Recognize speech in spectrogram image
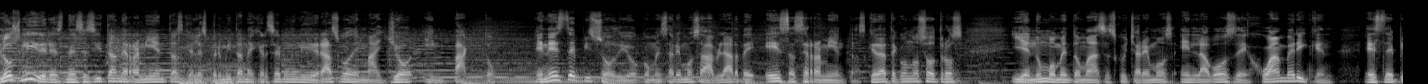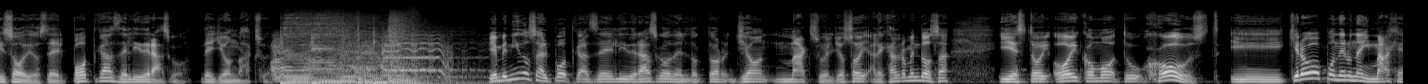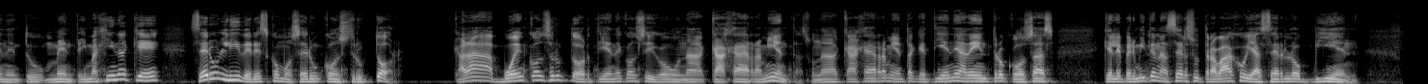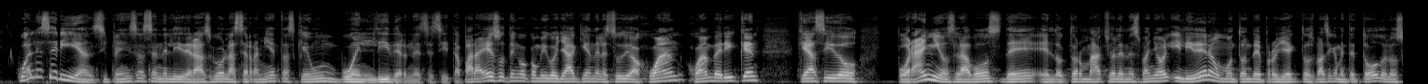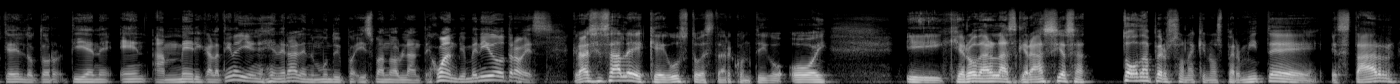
Los líderes necesitan herramientas que les permitan ejercer un liderazgo de mayor impacto. En este episodio comenzaremos a hablar de esas herramientas. Quédate con nosotros y en un momento más escucharemos en la voz de Juan Beriken este episodio del podcast de liderazgo de John Maxwell. Bienvenidos al podcast de liderazgo del Dr. John Maxwell. Yo soy Alejandro Mendoza y estoy hoy como tu host. Y quiero poner una imagen en tu mente. Imagina que ser un líder es como ser un constructor. Cada buen constructor tiene consigo una caja de herramientas, una caja de herramientas que tiene adentro cosas que le permiten hacer su trabajo y hacerlo bien. ¿Cuáles serían, si piensas en el liderazgo, las herramientas que un buen líder necesita? Para eso tengo conmigo ya aquí en el estudio a Juan, Juan Beriken, que ha sido por años la voz del doctor Maxwell en español y lidera un montón de proyectos, básicamente todos los que el doctor tiene en América Latina y en general en el mundo hispanohablante. Juan, bienvenido otra vez. Gracias Ale, qué gusto estar contigo hoy y quiero dar las gracias a toda persona que nos permite estar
